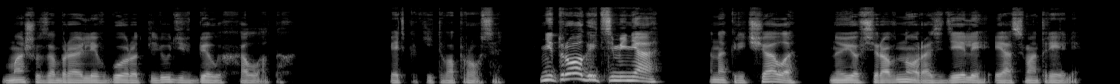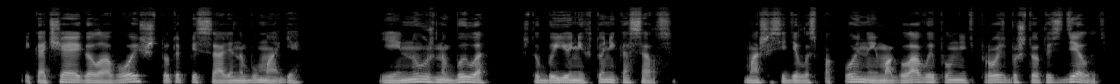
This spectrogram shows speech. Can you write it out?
Машу забрали в город люди в белых халатах. Опять какие-то вопросы. «Не трогайте меня!» Она кричала, но ее все равно раздели и осмотрели. И, качая головой, что-то писали на бумаге. Ей нужно было, чтобы ее никто не касался. Маша сидела спокойно и могла выполнить просьбу что-то сделать.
